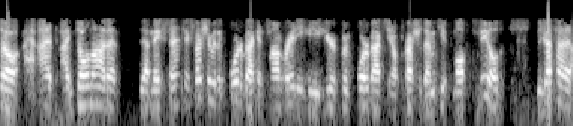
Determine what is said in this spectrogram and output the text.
So I, I don't know how that that makes sense, especially with a quarterback and Tom Brady. Who you hear good quarterbacks, you know, pressure them and keep them off the field the Jets had an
